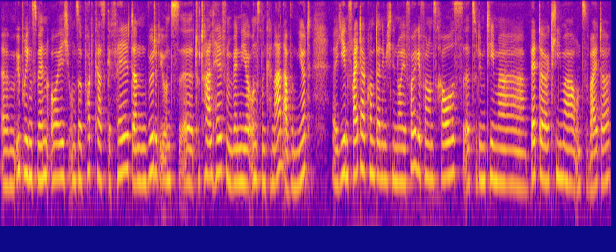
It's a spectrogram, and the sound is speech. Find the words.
Ähm, übrigens, wenn euch unser Podcast gefällt, dann würdet ihr uns äh, total helfen, wenn ihr unseren Kanal abonniert. Äh, jeden Freitag kommt da nämlich eine neue Folge von uns raus äh, zu dem Thema Wetter, Klima und so weiter.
